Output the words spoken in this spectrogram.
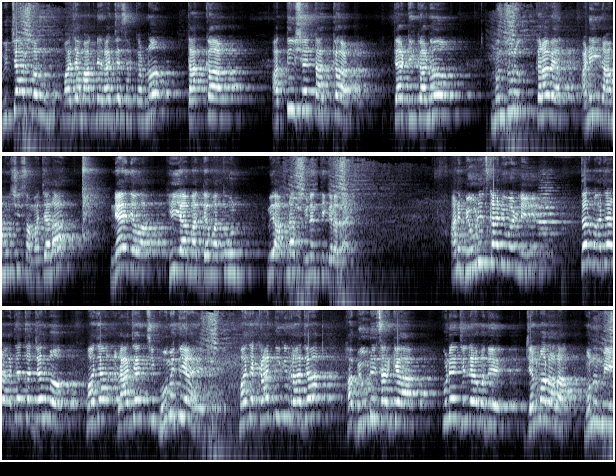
विचार करून माझ्या मागण्या राज्य सरकारनं तात्काळ अतिशय तात्काळ त्या ठिकाणं मंजूर कराव्यात आणि रामोशी समाजाला न्याय द्यावा ही या माध्यमातून मी आपणास विनंती करत आहे. आणि बिवडीच का निवडली? तर माझ्या राजाचा जन्म माझ्या राजांची भूमिती आहे. माझ्या क्रांतिकीर राजा हा भिवडीसारख्या पुणे जिल्ह्यामध्ये जन्माला आला. म्हणून मी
